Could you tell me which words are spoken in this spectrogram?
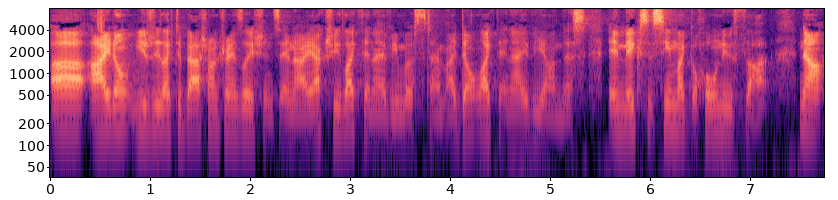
Uh, I don't usually like to bash on translations, and I actually like the NIV most of the time. I don't like the NIV on this. It makes it seem like a whole new thought. Now,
